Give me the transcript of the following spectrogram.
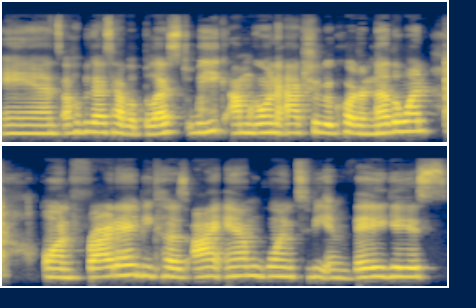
And I hope you guys have a blessed week. I'm going to actually record another one on Friday because I am going to be in Vegas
